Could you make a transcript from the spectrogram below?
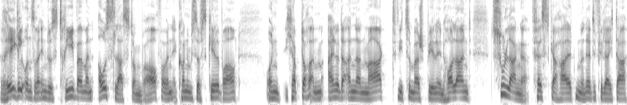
Regel unserer Industrie, weil man Auslastung braucht, weil man Economies of Skill braucht. Und ich habe doch an einem oder anderen Markt, wie zum Beispiel in Holland, zu lange festgehalten und hätte vielleicht da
